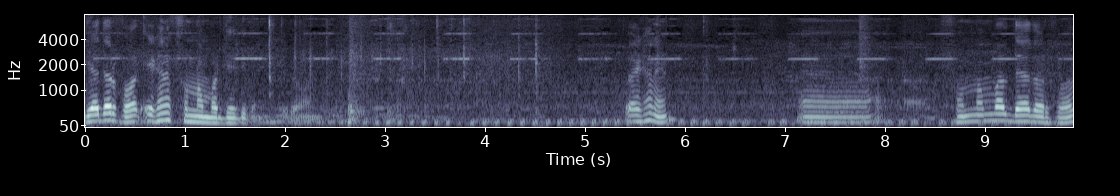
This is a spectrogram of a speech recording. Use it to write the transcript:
দিয়ে দেওয়ার পর এখানে ফোন নাম্বার দিয়ে দিবেন। তো এখানে ফোন নাম্বার দেওয়া দেওয়ার পর,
